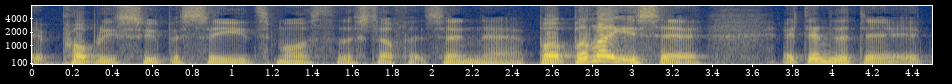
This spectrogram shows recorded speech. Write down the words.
it probably supersedes most of the stuff that's in there. But but like you say, at the end of the day, it,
